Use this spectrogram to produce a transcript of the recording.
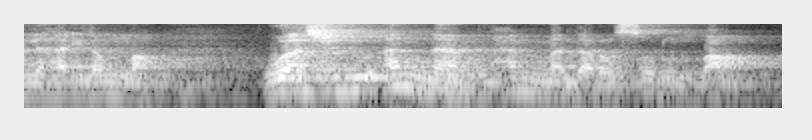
ilaha illallah wa asyhadu anna Muhammadar Rasulullah.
